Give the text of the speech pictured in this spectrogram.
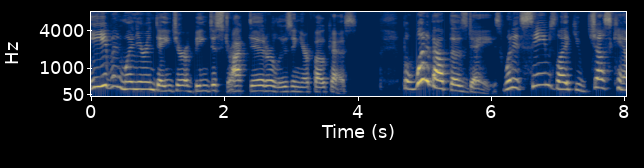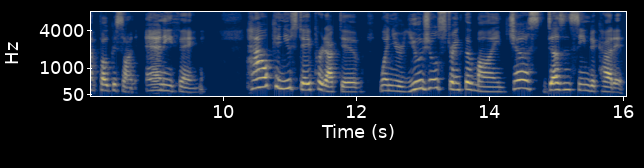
even when you're in danger of being distracted or losing your focus. But what about those days when it seems like you just can't focus on anything? How can you stay productive when your usual strength of mind just doesn't seem to cut it?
